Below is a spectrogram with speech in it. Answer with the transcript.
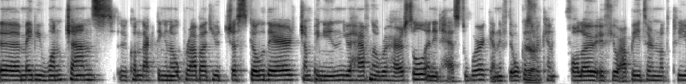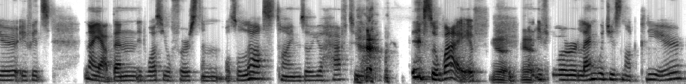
uh, maybe one chance uh, conducting an opera, but you just go there, jumping in. You have no rehearsal, and it has to work. And if the orchestra yeah. can follow, if your upbeats are not clear, if it's, now yeah, then it was your first and also last time. So you have to yeah. survive. Yeah, yeah. if your language is not clear,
